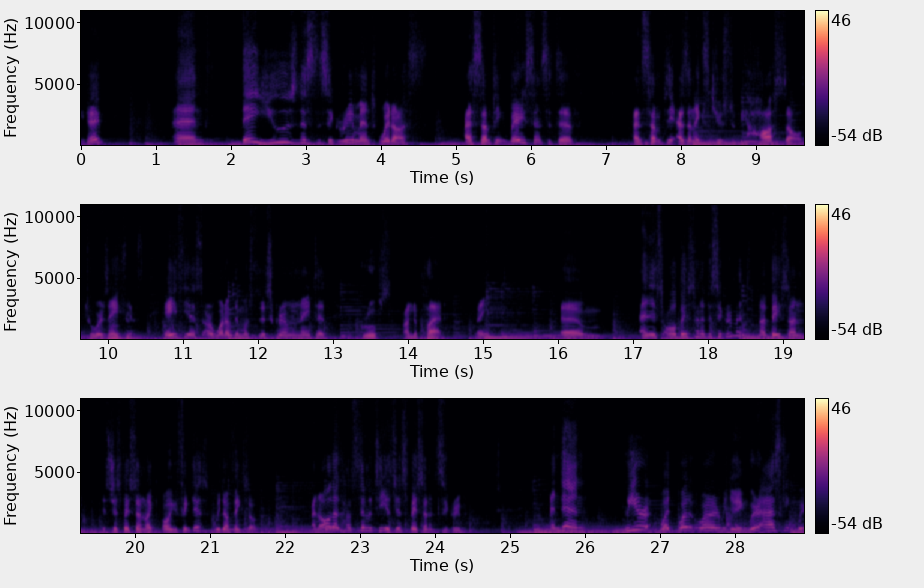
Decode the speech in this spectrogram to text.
okay? And they use this disagreement with us as something very sensitive and something as an excuse to be hostile towards atheists. Atheists are one of the most discriminated groups on the planet, right? Um, and it's all based on a disagreement, not based on. It's just based on like, oh, you think this? We don't think so, and all that hostility is just based on a disagreement. And then we're what what what are we doing? We're asking. We're,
